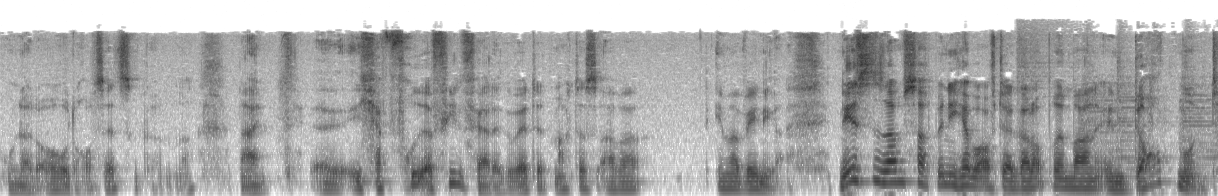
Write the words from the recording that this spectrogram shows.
100 Euro drauf setzen können. Ne? Nein, äh, ich habe früher viel Pferde gewettet, mache das aber immer weniger. Nächsten Samstag bin ich aber auf der Galopprennbahn in Dortmund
